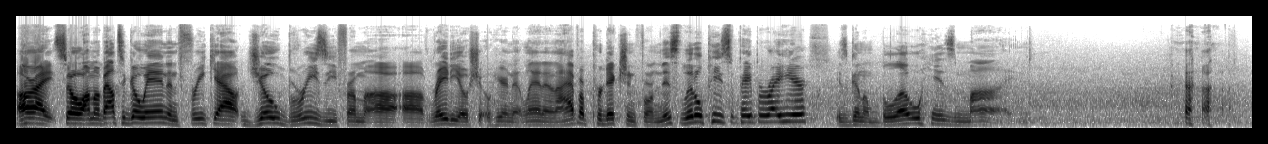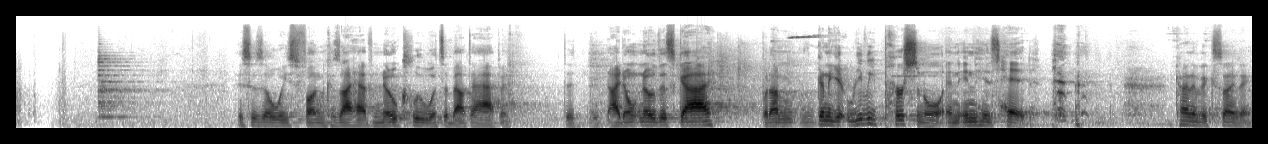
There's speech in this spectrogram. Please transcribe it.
All right, so I'm about to go in and freak out Joe Breezy from a, a radio show here in Atlanta, and I have a prediction for him. This little piece of paper right here is gonna blow his mind. this is always fun because I have no clue what's about to happen. The- the- I don't know this guy, but I'm gonna get really personal and in his head. kind of exciting.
